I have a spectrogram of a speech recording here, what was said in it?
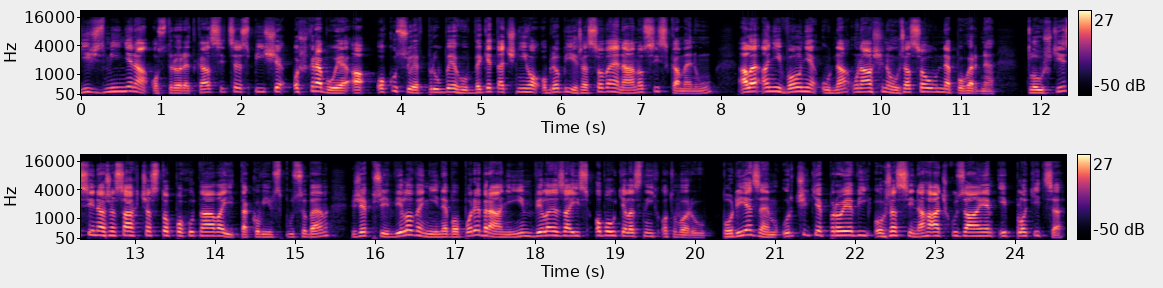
Již zmíněná ostroredka sice spíše oškrabuje a okusuje v průběhu vegetačního období řasové nánosy z kamenů, ale ani volně u dna unášenou řasou nepohrdne – Tloušti si na řasách často pochutnávají takovým způsobem, že při vylovení nebo podebrání jim vylézají z obou tělesných otvorů. Pod jezem určitě projeví o řasy na háčku zájem i plotice,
